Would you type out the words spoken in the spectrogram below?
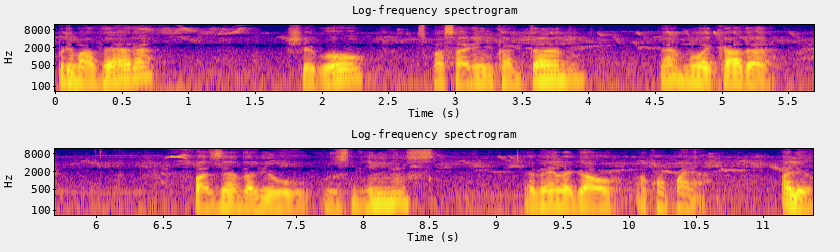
Primavera, chegou, os passarinhos cantando, né? molecada fazendo ali o, os ninhos, é bem legal acompanhar. Ali, o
